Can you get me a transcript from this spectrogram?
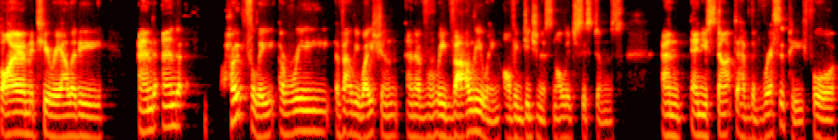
biomateriality, and and hopefully a re-evaluation and a revaluing of indigenous knowledge systems. And and you start to have the recipe for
